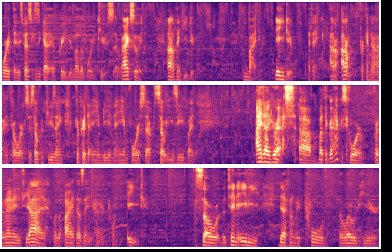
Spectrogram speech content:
worth it, especially because you got to upgrade your motherboard too. So actually, I don't think you do. You might. Yeah, you do. I think. I don't. I don't freaking know how Intel works. It's so confusing compared to AMD and the AM4 stuff. It's so easy, but I digress. Uh, but the graphics score for the 980 Ti was a 5828. So the 1080 definitely pulled the load here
